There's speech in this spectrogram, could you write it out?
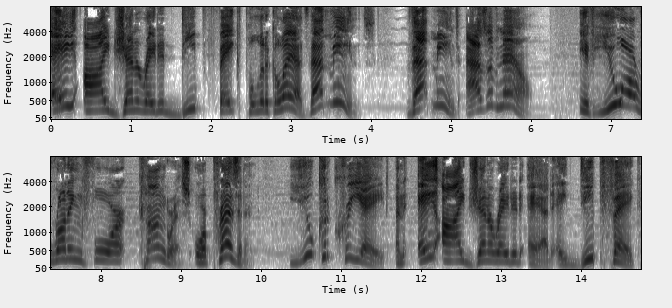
AI generated deep fake political ads. That means, that means as of now, if you are running for Congress or president, you could create an AI generated ad, a deep fake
